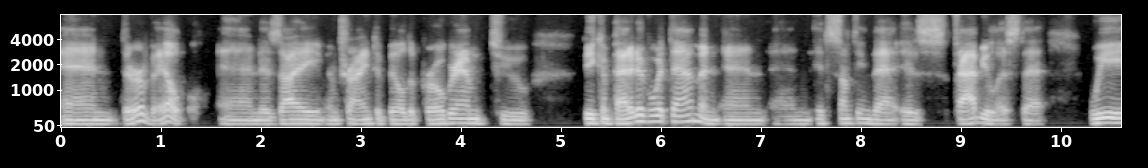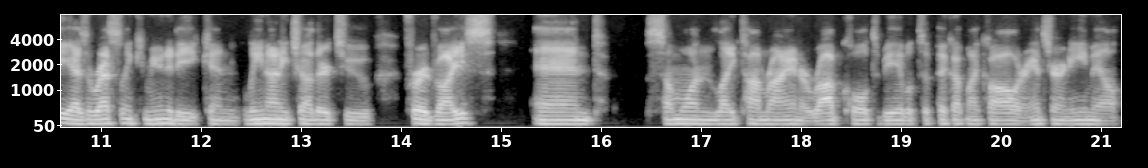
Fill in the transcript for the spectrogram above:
and they're available and as i am trying to build a program to be competitive with them and and and it's something that is fabulous that we as a wrestling community can lean on each other to for advice and someone like Tom Ryan or Rob Koll to be able to pick up my call or answer an email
